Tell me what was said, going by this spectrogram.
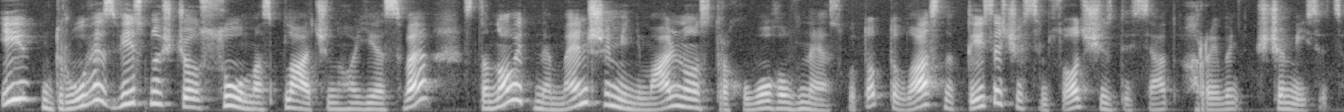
І друге, звісно, що сума сплаченого ЄСВ становить не менше мінімального страхового внеску, тобто, власне, 1760 гривень щомісяця.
